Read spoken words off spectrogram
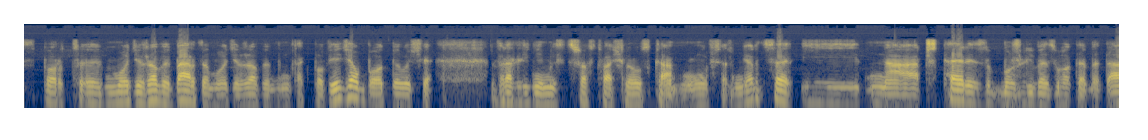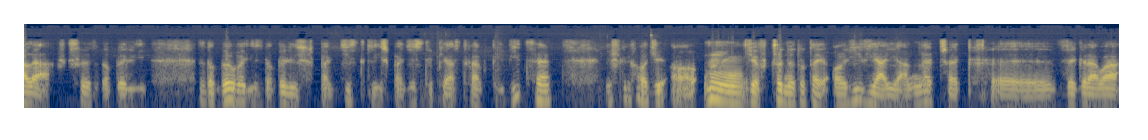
sport y, młodzieżowy, bardzo młodzieżowy bym tak powiedział, bo odbyły się w Radlinie Mistrzostwa Śląska mm, w szermierce i na cztery możliwe złote medale, aż trzy zdobyli, zdobyły i zdobyli szpadzistki i szpadzisty Piastra w Gliwice. Jeśli chodzi o dziewczyny, tutaj Oliwia Janeczek y, wygrała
